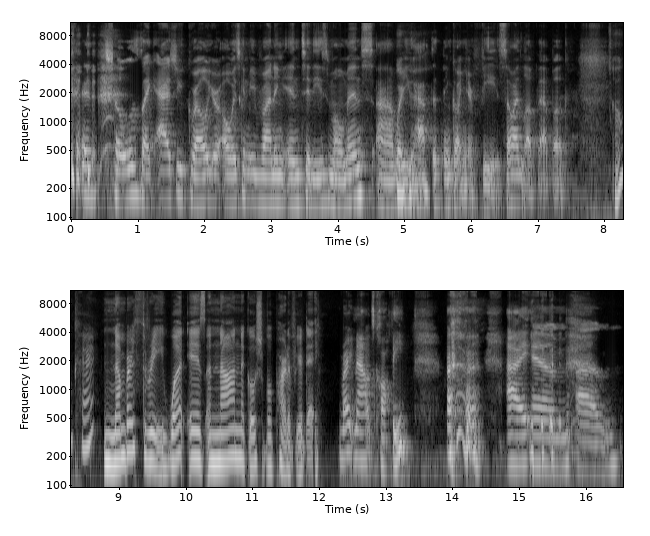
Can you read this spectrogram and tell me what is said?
It shows like as you grow, you're always going to be running into these moments uh, where mm-hmm. you have to think on your feet. So I love that book. Okay. Number three, what is a non negotiable part of your day? Right now, it's coffee. I am. Um,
